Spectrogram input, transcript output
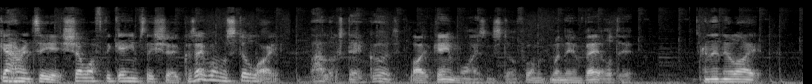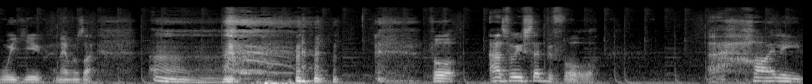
Guarantee it. Show off the games they showed because everyone was still like, "That looks dead good," like game wise and stuff when, they unveiled it. And then they're like, "Wii U," and everyone's like, "Ah." But as we've said before, a highly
